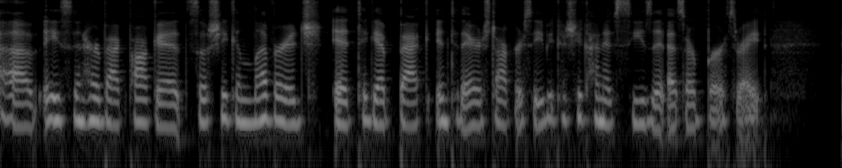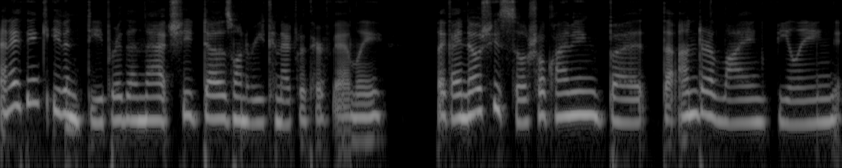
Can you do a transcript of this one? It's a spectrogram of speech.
uh, ace in her back pocket so she can leverage it to get back into the aristocracy because she kind of sees it as her birthright. And I think even deeper than that, she does want to reconnect with her family. Like, I know she's social climbing, but the underlying feeling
